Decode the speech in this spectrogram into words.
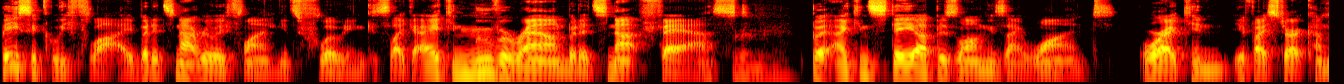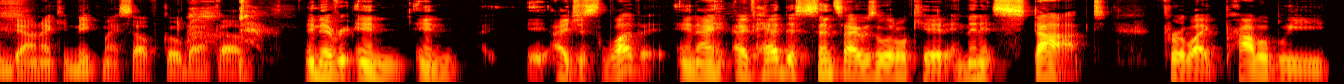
basically fly, but it's not really flying; it's floating because like I can move around, but it's not fast Mhm. but I can stay up as long as I want, or I can, if I start coming down, I can make myself go back up. And every and and I just love it. And I I've had this since I was a little kid, and then it stopped for like probably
